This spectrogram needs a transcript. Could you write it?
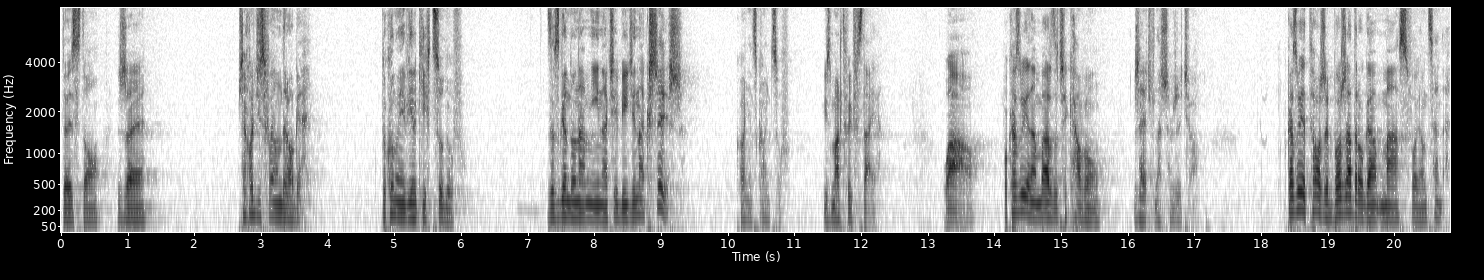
to jest to, że przechodzi swoją drogę, dokonuje wielkich cudów. Ze względu na mnie i na ciebie idzie na krzyż. Koniec końców. i zmartwychwstaje. Wow. Pokazuje nam bardzo ciekawą rzecz w naszym życiu. Pokazuje to, że Boża droga ma swoją cenę.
